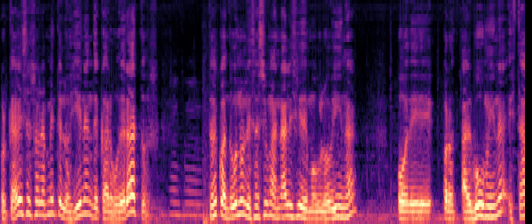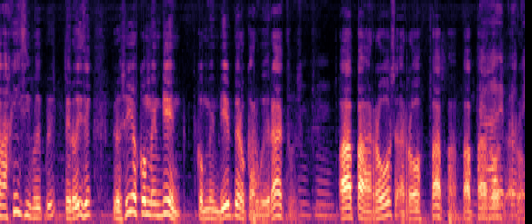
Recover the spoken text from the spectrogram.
porque a veces solamente los llenan de carbohidratos. Entonces cuando uno les hace un análisis de hemoglobina, o de albúmina está bajísimo, pero dicen, pero si ellos comen bien, comen bien pero carbohidratos. Papa, arroz, arroz, papa, papa, arroz, arroz.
